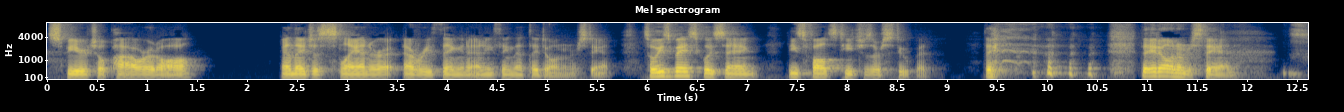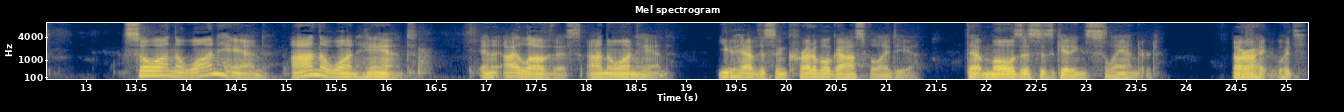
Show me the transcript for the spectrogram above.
spiritual power at all. And they just slander everything and anything that they don't understand. So he's basically saying these false teachers are stupid. They, they don't understand. So on the one hand, on the one hand, and I love this, on the one hand, you have this incredible gospel idea that Moses is getting slandered. All right, which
